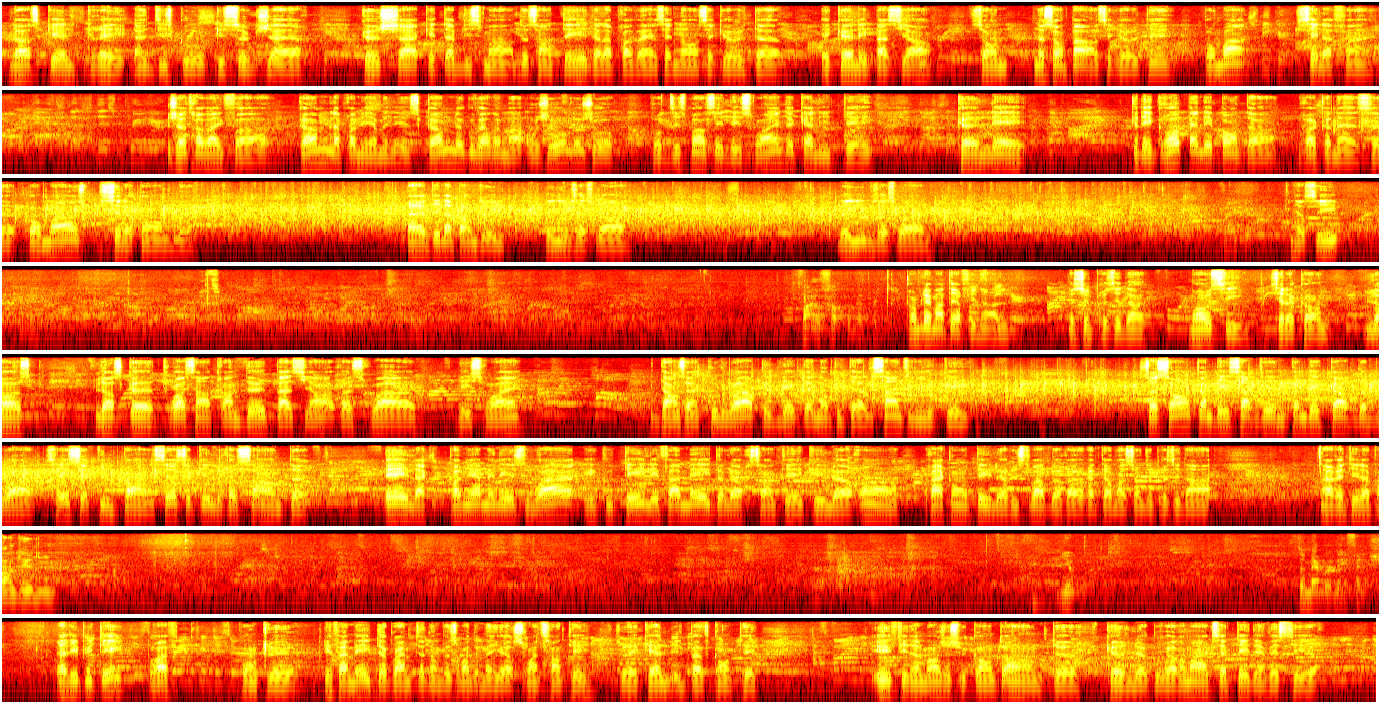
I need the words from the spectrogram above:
Lorsqu'elle crée un discours qui suggère que chaque établissement de santé de la province est non sécuritaire et que les patients ne sont pas en sécurité. Pour moi, c'est la fin. Je travaille fort comme la première ministre, comme le gouvernement au jour le jour pour dispenser des soins de qualité que les que des groupes indépendants reconnaissent. Pour moi, c'est le comble. Arrêtez la pendule. Veuillez vous asseoir. Veuillez vous asseoir. Merci. Complémentaire final. Monsieur le Président, moi aussi, c'est le com. Lorsque, lorsque 332 patients reçoivent les soins dans un couloir public d'un hôpital sans dignité, ce sont comme des sardines, comme des cordes de bois. C'est ce qu'ils pensent, c'est ce qu'ils ressentent. Et la première ministre doit écouter les familles de leur santé qui leur ont raconter leur histoire d'horreur. Intervention du président. Arrêtez la pendule. La députée pourra conclure. Les familles de Brampton ont besoin de meilleurs soins de santé sur lesquels ils peuvent compter. Et finalement, je suis contente que le gouvernement a accepté d'investir.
